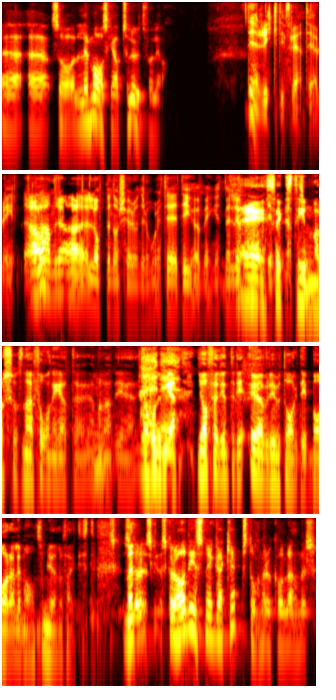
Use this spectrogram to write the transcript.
eh, eh, så Le Mans ska jag absolut följa. Det är en riktig frän tävling. Alla ja. andra loppen de kör under året, det, det gör mig inget. Men Nej, sex timmars och sådana här fånigheter. Jag, mm. menar, det, jag Nej, håller med. Jag följer inte det överhuvudtaget, det är bara Le Mans som gäller faktiskt. Men... Ska, du, ska, du ha din snygga keps då när du kollar, Anders?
